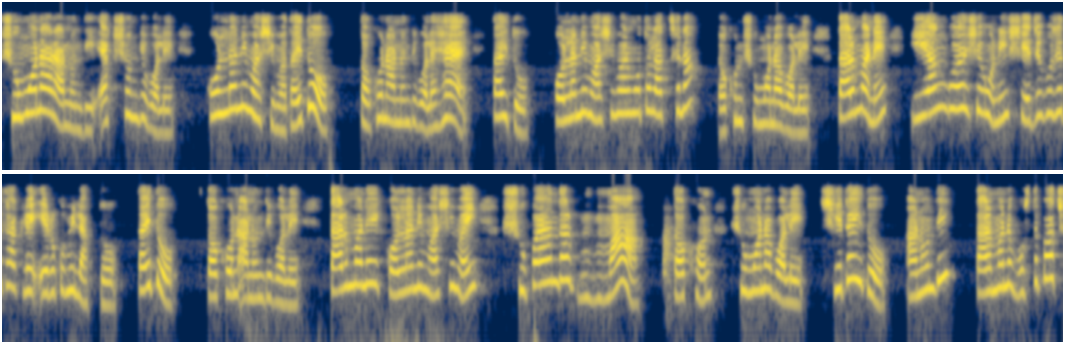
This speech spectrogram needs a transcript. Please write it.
সুমনা আর আনন্দী একসঙ্গে বলে, কল্যাণী মাসিমা, তাই তো? তখন আনন্দী বলে হ্যাঁ তাই তো। কল্যাণী মাসিমার মতো লাগছে না? তখন সুমনা বলে, তার মানে ইয়াং বয়সে উনি সেজে গুজে থাকলে এরকমই লাগতো, তাই তো? তখন আনন্দী বলে, তার মানে কল্যাণী মাসিমাই সুপায়ন্দার মা? তখন সুমনা বলে, সেটাই তো। আনন্দী, তার মানে বুঝতে পারছ?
